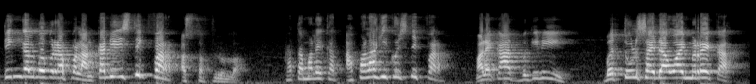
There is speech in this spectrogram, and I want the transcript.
Tinggal beberapa langkah dia istighfar. Astagfirullah. Kata malaikat, apalagi kau istighfar? Malaikat, begini. Betul saya dakwai mereka.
